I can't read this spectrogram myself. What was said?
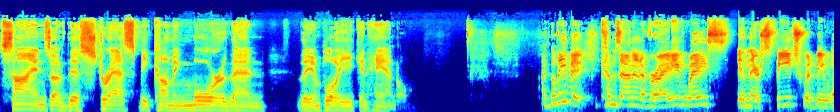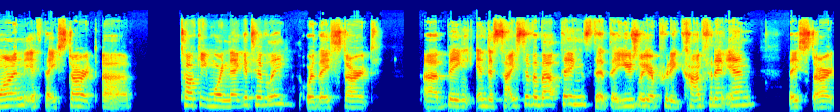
signs of this stress becoming more than the employee can handle? I believe it comes out in a variety of ways. In their speech would be one if they start uh, talking more negatively or they start uh, being indecisive about things that they usually are pretty confident in. They start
